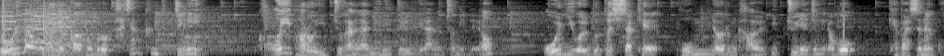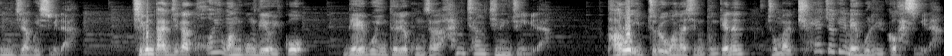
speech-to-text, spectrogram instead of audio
놀라운 가격과 더불어 가장 큰 특징이 거의 바로 입주 가능한 유닛들이라는 점인데요. 올 2월부터 시작해 봄, 여름, 가을 입주 예정이라고 개발사는 공지하고 있습니다. 지금 단지가 거의 완공되어 있고 내부 인테리어 공사가 한창 진행 중입니다. 바로 입주를 원하시는 분께는 정말 최적의 매물일 것 같습니다.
